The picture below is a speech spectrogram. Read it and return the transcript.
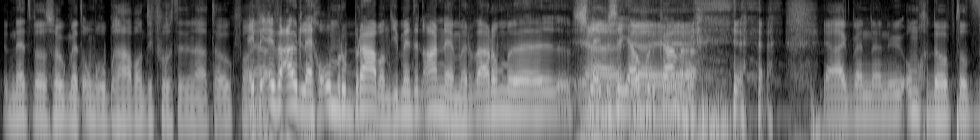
Net was ook met Omroep Brabant, die vroeg het inderdaad ook van... Even, ja. even uitleggen, Omroep Brabant, je bent een Arnhemmer. Waarom uh, slepen ja, ze jou ja, voor de camera? Ja, ik ben uh, nu omgedoopt tot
